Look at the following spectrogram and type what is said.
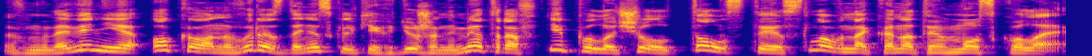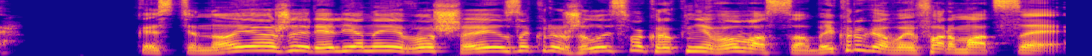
В мгновение ока он вырос до нескольких дюжин метров и получил толстые, словно канаты мускулы. Костяное ожерелье на его шее закружилось вокруг него в особой круговой формации.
